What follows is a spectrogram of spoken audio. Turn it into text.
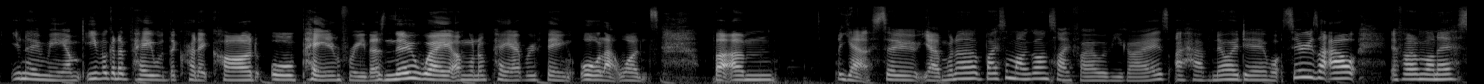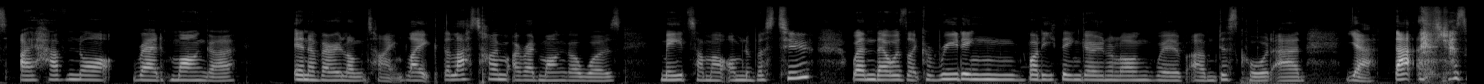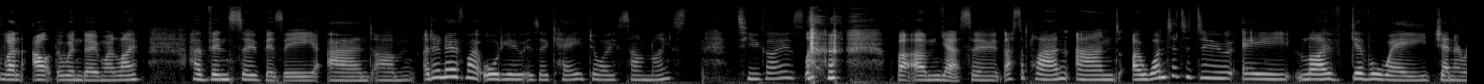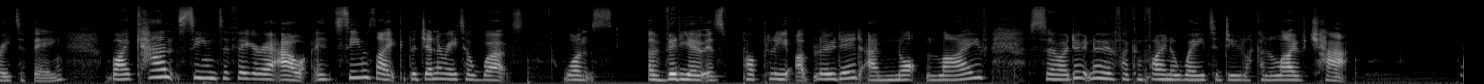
you know me i'm either going to pay with the credit card or pay in free there's no way i'm going to pay everything all at once but um yeah, so yeah, I'm gonna buy some manga on sci-fi with you guys. I have no idea what series are out. If I'm honest, I have not read manga in a very long time. Like the last time I read manga was Maid Sama Omnibus 2 when there was like a reading buddy thing going along with um, Discord and yeah that just went out the window. My life have been so busy and um, I don't know if my audio is okay. Do I sound nice to you guys? But um, yeah so that's the plan and I wanted to do a live giveaway generator thing but I can't seem to figure it out it seems like the generator works once a video is properly uploaded and not live. So I don't know if I can find a way to do like a live chat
